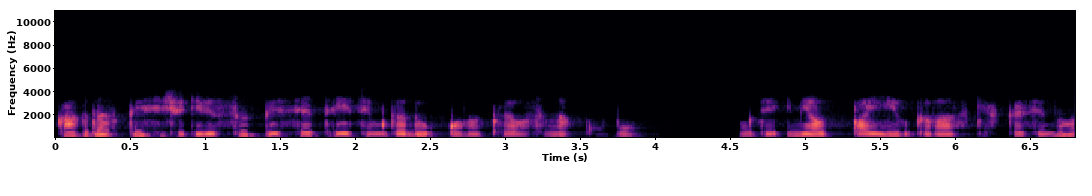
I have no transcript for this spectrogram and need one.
Когда в 1953 году он отправился на Кубу, где имел паи в гаванских казино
